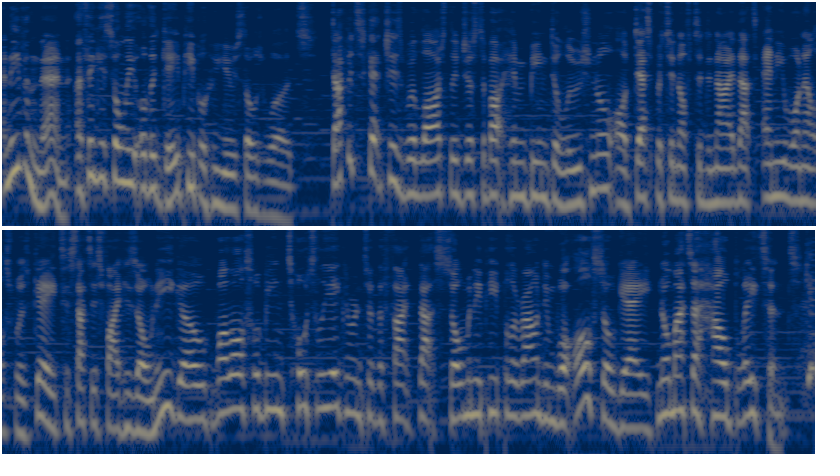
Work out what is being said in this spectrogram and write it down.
And even then, I think it's only other gay people who use those words. Daffyd's sketches were largely just about him being delusional or desperate enough to deny that anyone else was gay to satisfy his own ego, while also being totally ignorant of the fact that so many people around him were also gay, no matter how blatant. Gay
